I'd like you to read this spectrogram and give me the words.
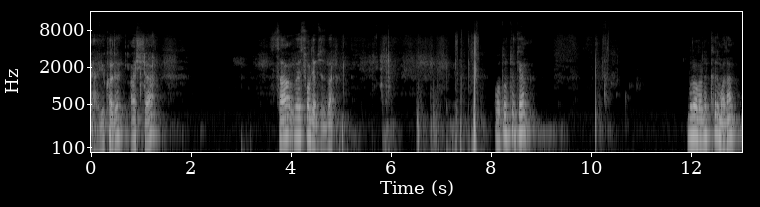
veya yukarı aşağı sağ ve sol yapacağız bak oturturken buralarını kırmadan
